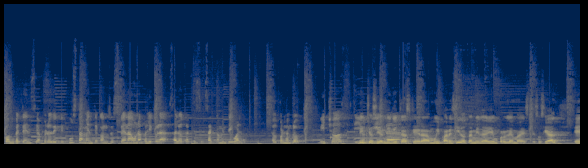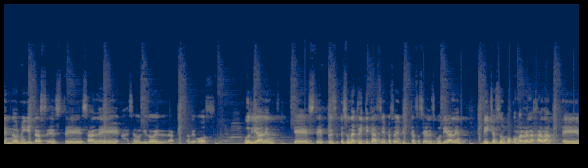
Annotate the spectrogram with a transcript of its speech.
competencia, pero de que justamente cuando se estrena una película sale otra que es exactamente igual. Por ejemplo, Bichos y Bichos y Hormiguitas, que era muy parecido, también hay un problema este, social. En Hormiguitas este, sale, ay, se me olvidó el artista de voz, Woody Allen, que este, pues, es una crítica, siempre en críticas sociales Woody Allen. Bichos es un poco más relajada, eh,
